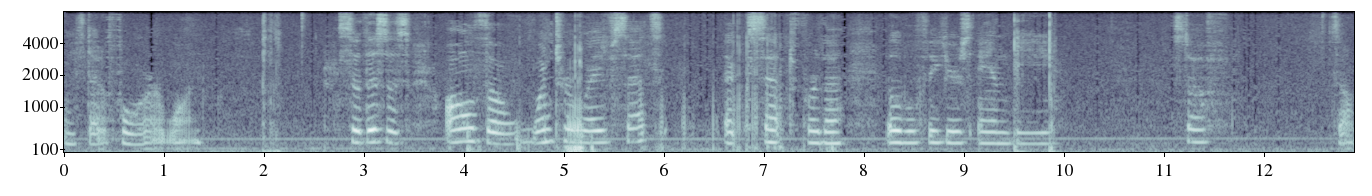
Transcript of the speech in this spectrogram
instead of four or one. So this is all the winter wave sets except for the buildable figures and the stuff. So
